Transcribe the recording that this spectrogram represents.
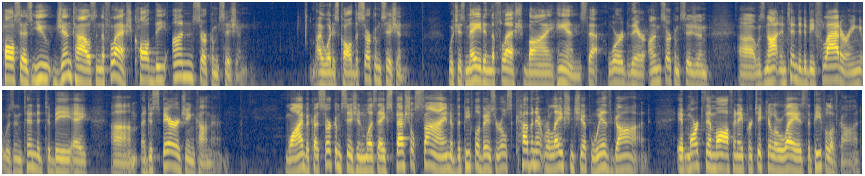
Paul says, You Gentiles in the flesh, called the uncircumcision by what is called the circumcision, which is made in the flesh by hands. That word there, uncircumcision, uh, was not intended to be flattering, it was intended to be a, um, a disparaging comment. Why? Because circumcision was a special sign of the people of Israel's covenant relationship with God. It marked them off in a particular way as the people of God.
